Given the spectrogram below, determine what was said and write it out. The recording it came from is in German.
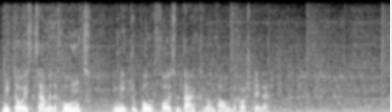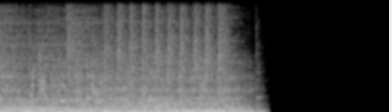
mit uns zusammen den Kunden im Mittelpunkt von unserem Denken und Handeln kann stellen kann.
